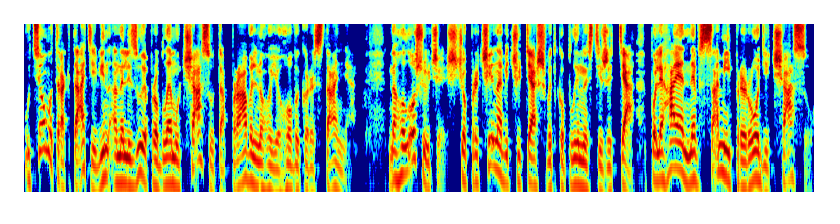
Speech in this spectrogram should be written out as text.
У цьому трактаті він аналізує проблему часу та правильного його використання, наголошуючи, що причина відчуття швидкоплинності життя полягає не в самій природі часу,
